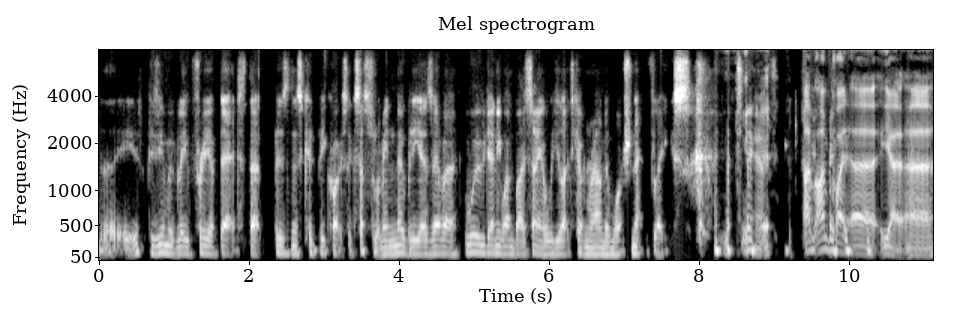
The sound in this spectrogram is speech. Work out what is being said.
uh, presumably free of debt, that business could be quite successful. I mean, nobody has ever wooed anyone by saying, "Oh, would you like to come around and watch Netflix?" yeah. I'm, I'm quite, uh, yeah. Uh,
